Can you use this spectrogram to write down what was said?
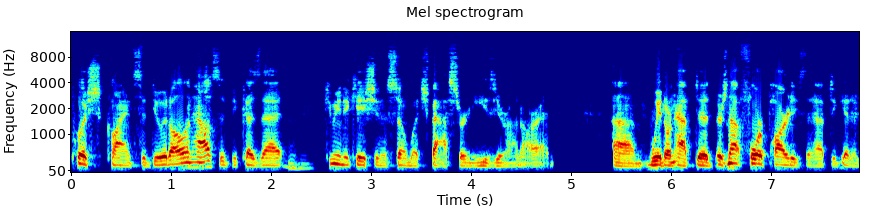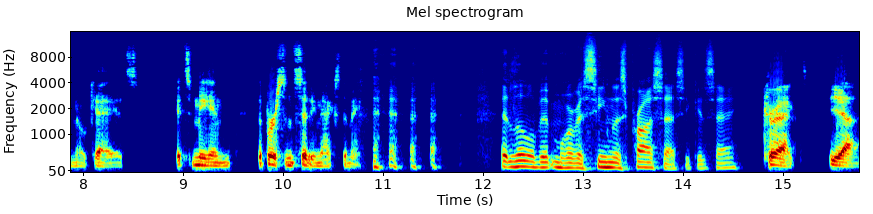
push clients to do it all in house, is because that mm-hmm. communication is so much faster and easier on our end. Um, we don't have to. There's not four parties that have to get an okay. It's it's me and the person sitting next to me. a little bit more of a seamless process, you could say. Correct. Yeah.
